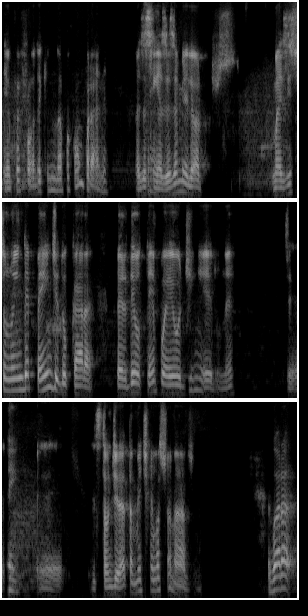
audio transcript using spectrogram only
tempo é foda que não dá para comprar, né? Mas assim, é. às vezes é melhor. Mas isso não independe do cara perder o tempo e o dinheiro, né? É, eles estão diretamente relacionados. Né? Agora,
